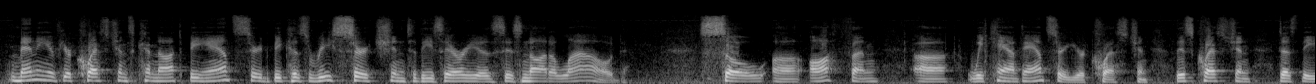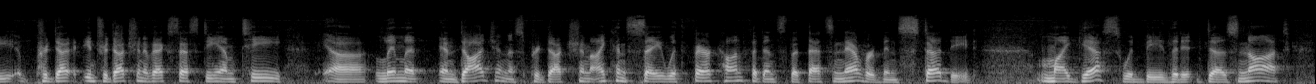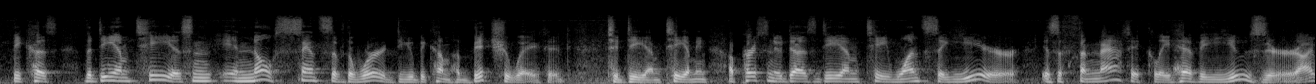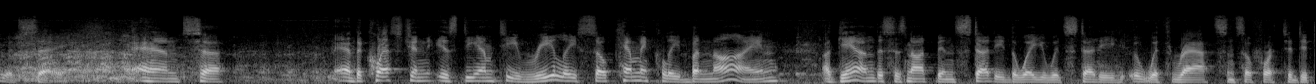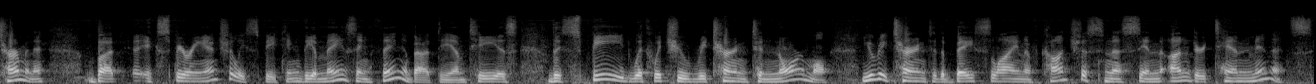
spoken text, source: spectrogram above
many of your questions cannot be answered because research into these areas is not allowed. So uh, often uh, we can't answer your question. This question does the produ- introduction of excess DMT uh, limit endogenous production? I can say with fair confidence that that's never been studied. My guess would be that it does not because the DMT is in, in no sense of the word do you become habituated to DMT. I mean, a person who does DMT once a year is a fanatically heavy user, I would say. And, uh, and the question is DMT really so chemically benign? Again, this has not been studied the way you would study with rats and so forth to determine it. But experientially speaking, the amazing thing about DMT is the speed with which you return to normal. You return to the baseline of consciousness in under 10 minutes.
